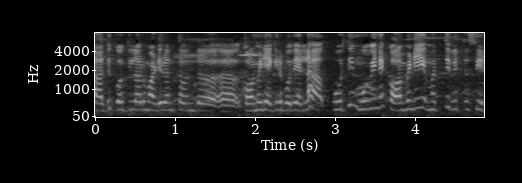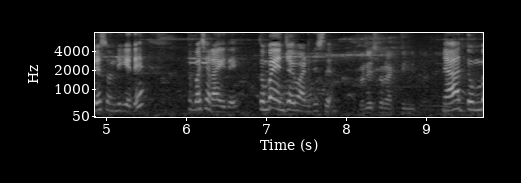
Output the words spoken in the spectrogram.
ಸಾಧು ಕೋಕಿಲ್ ಅವರು ಮಾಡಿರುವಂಥ ಒಂದು ಕಾಮಿಡಿ ಆಗಿರ್ಬೋದು. ಎಲ್ಲ ಪೂರ್ತಿ ಮೂವಿನೇ ಕಾಮಿಡಿ ಮತ್ತು ವಿತ್ ಸೀರಿಯಸ್ ಒಂದಿಗೆ ಇದೆ. ತುಂಬ ಚೆನ್ನಾಗಿದೆ. ತುಂಬ ಎಂಜಾಯ್ ಮಾಡಿದ್ವಿ ಸರ್ ಯಾ ತುಂಬ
